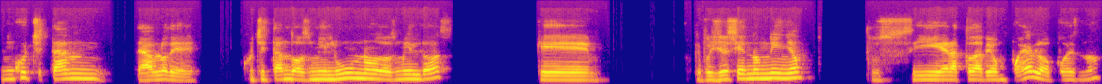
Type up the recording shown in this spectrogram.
Un Juchitán, te hablo de Juchitán 2001, 2002, que, que pues yo siendo un niño, pues sí era todavía un pueblo, pues, ¿no?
